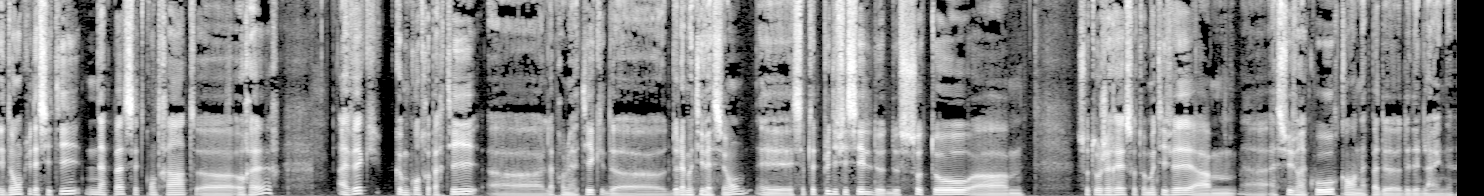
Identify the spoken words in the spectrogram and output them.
Et donc Udacity n'a pas cette contrainte horaire, avec comme contrepartie euh, la problématique de, de la motivation et c'est peut-être plus difficile de, de s'auto euh, s'auto-gérer, s'auto-motiver à, à, suivre un cours quand on n'a pas de, de, deadline.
